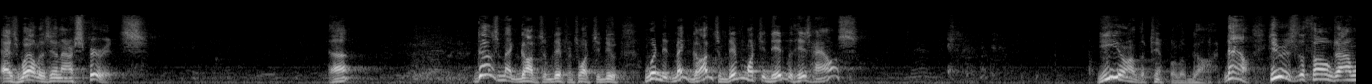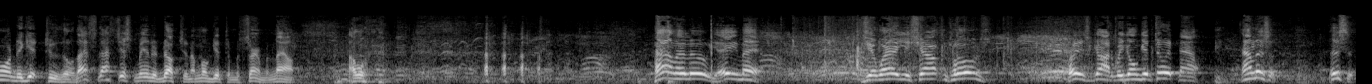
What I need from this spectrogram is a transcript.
as well as in our spirits. Huh? Does make God some difference what you do. Wouldn't it make God some difference what you did with his house? Ye are the temple of God. Now, here's the thongs I wanted to get to, though. That's, that's just my introduction. I'm going to get to my sermon now. Hallelujah. Amen. Did you wear your shouting clothes? Praise God. We're going to get to it now. Now, listen. Listen.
